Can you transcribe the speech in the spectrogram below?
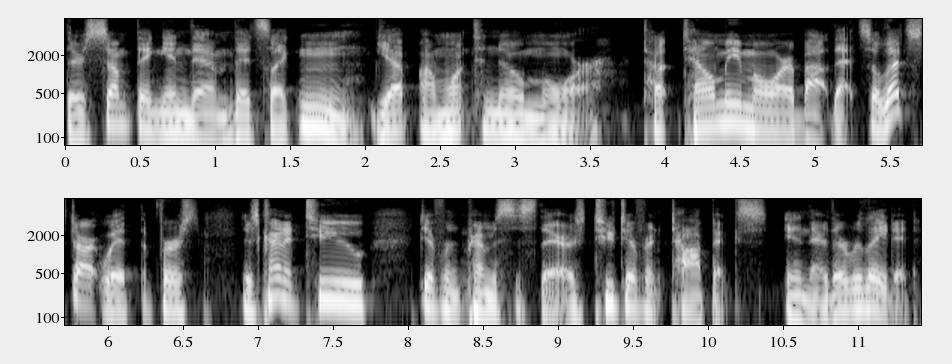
there's something in them that's like, mm, yep, I want to know more. T- tell me more about that. So let's start with the first. There's kind of two different premises there. There's two different topics in there. They're related.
